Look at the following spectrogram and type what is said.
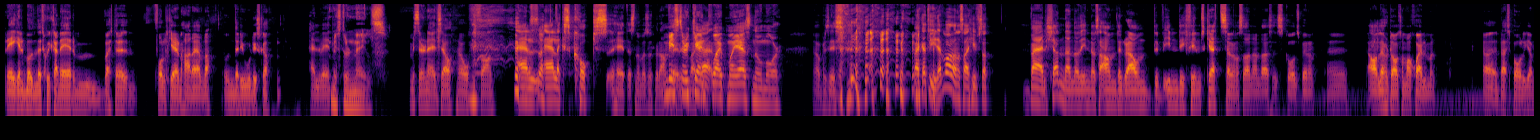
regelbundet skickar ner, mm, det, folk i den här jävla underjordiska helvetet. Mr Nails. Mr Nails, ja. Ja, för fan. Al. Alex Cox heter snubben som spelar. Mr can't wipe my ass no more. Ja, precis. Verkar tydligen vara någon sån här hyfsat välkänd ändå inom så underground indie-filmskretsen och så, den där skådespelaren. Eh, jag har aldrig hört talas om honom själv, men jag har läst grann.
